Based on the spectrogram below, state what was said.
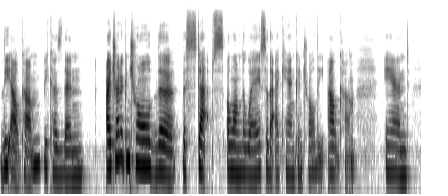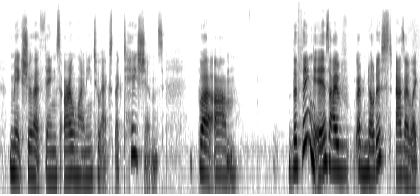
the outcome because then I try to control the the steps along the way so that I can control the outcome. And make sure that things are aligning to expectations. But um the thing is I've I've noticed as I like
